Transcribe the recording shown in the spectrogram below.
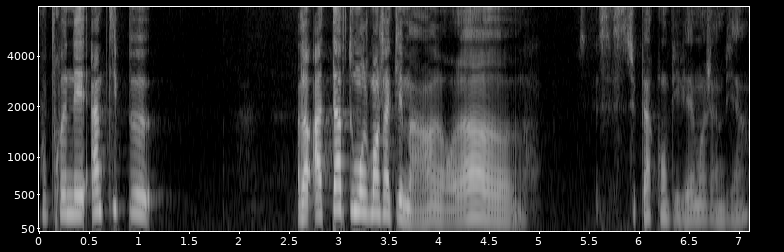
Vous prenez un petit peu. Alors à table tout le monde mange avec les mains. hein. Alors là, euh, c'est super convivial. Moi j'aime bien.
